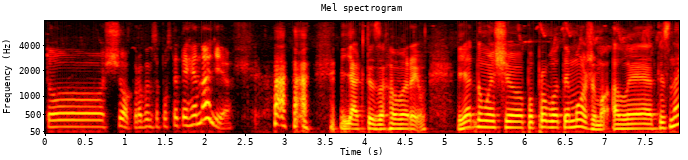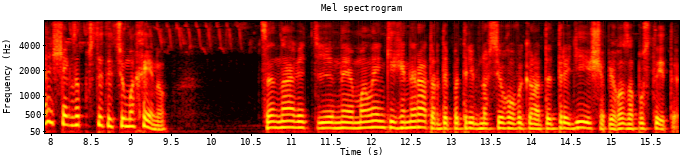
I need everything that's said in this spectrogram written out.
то що, пробуємо запустити Геннадія? Ха-ха, як ти заговорив. Я думаю, що попробувати можемо, але ти знаєш, як запустити цю махину? Це навіть не маленький генератор, де потрібно всього виконати три дії, щоб його запустити.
